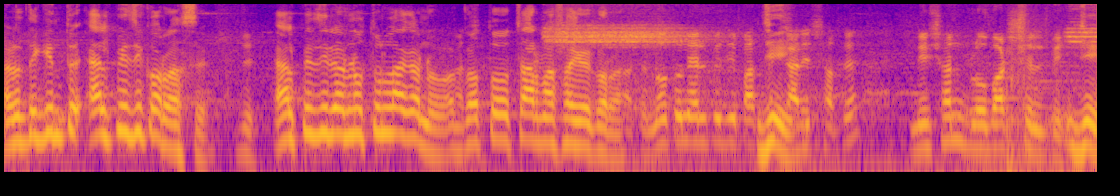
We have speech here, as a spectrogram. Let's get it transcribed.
এটাতে কিন্তু এলপিজি করা আছে। এলপিজিটা নতুন লাগানো গত চার মাস আগে করা। আচ্ছা নতুন এলপিজি পাচ্ছি। গাড়ির সাথে নিশান ব্লোবার শিল্পী। জি।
